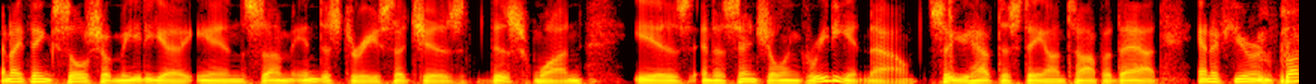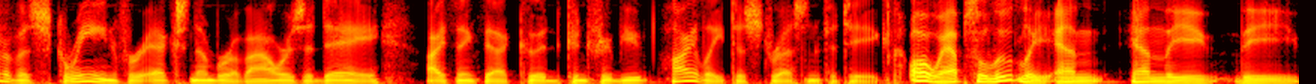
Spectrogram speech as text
And I think social media in some industries, such as this one, is an essential ingredient now. So you have to stay on top of that. And if you're in front of a screen for X number of hours a day, I think that could contribute highly to stress and fatigue. Oh, absolutely. And and the the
